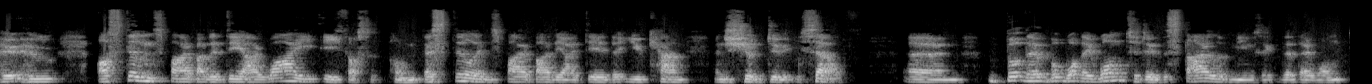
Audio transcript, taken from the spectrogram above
who, who are still inspired by the DIY ethos of punk. They're still inspired by the idea that you can and should do it yourself. Um, but but what they want to do, the style of music that they want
